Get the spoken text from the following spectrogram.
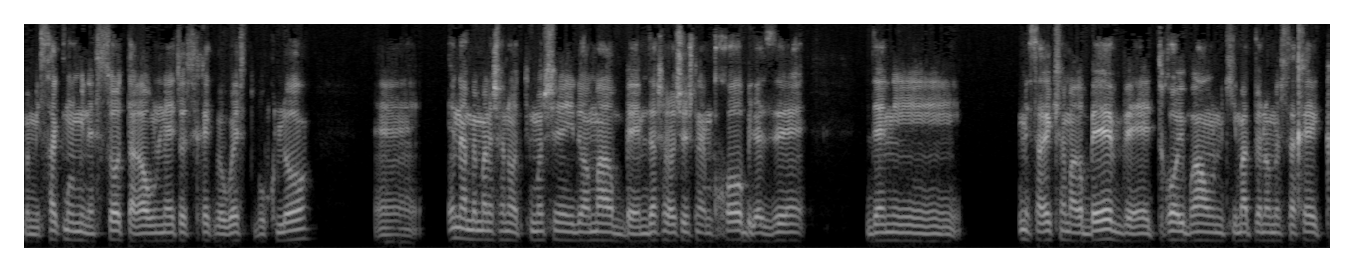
במשחק מול מינסוטה, ראול נטו שיחק בווסטבוק לא. אין הרבה מה לשנות. כמו שעידו אמר, בעמדה שלוש יש להם חור, בגלל זה דני משחק שם הרבה, וטרוי בראון כמעט ולא משחק,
